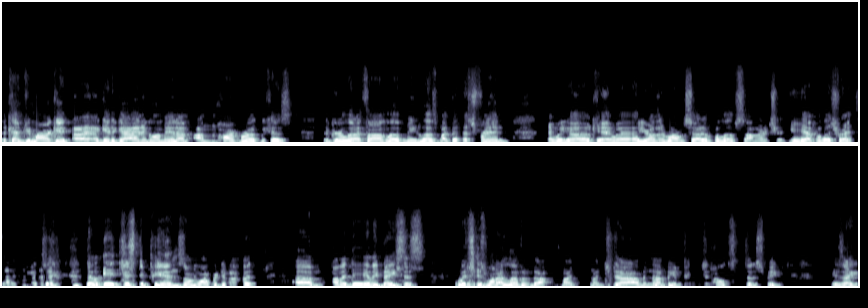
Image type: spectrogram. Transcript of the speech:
the country market I, I get a guy and i going man I'm, I'm heartbroken because the girl that i thought loved me loves my best friend and we go okay well you're on the wrong side of a love song aren't you yeah well let's write that so it just depends on what we're doing but um, on a daily basis which is what I love about my, my job and not being pigeonholed, so to speak, is I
